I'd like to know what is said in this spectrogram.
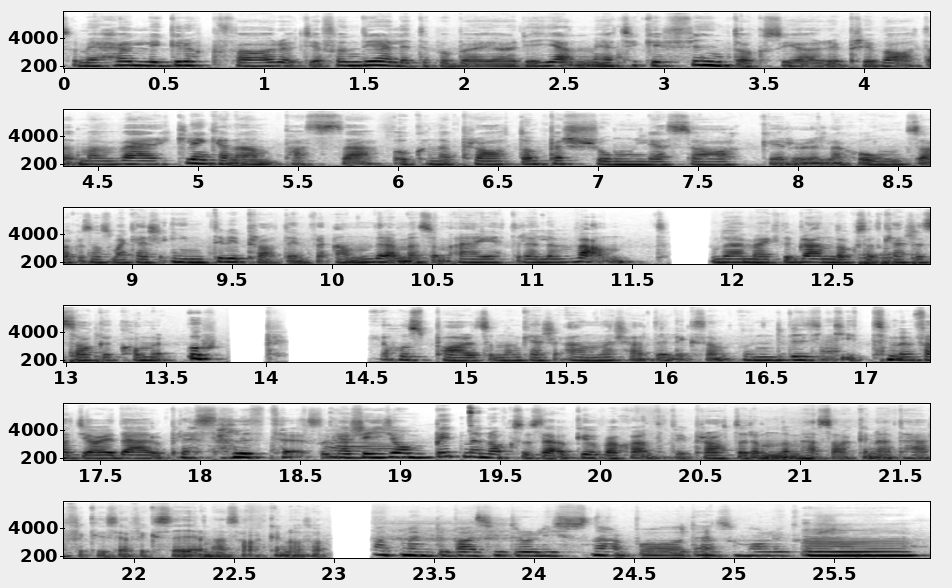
som jag höll i grupp förut. Jag funderar lite på att börja göra det igen men jag tycker det är fint också att göra det privat. Att man verkligen kan anpassa och kunna prata om personliga saker och relationssaker som man kanske inte vill prata inför andra men som är jätterelevant. Och då har jag märkt ibland också att kanske saker kommer upp hos paret som de kanske annars hade liksom undvikit. Men för att jag är där och pressar lite. Så ja. kanske jobbigt men också så här, gud vad skönt att vi pratade om de här sakerna. Att det här fick, jag fick säga de här sakerna och så. Att man inte bara sitter och lyssnar på den som håller kursen. Mm.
